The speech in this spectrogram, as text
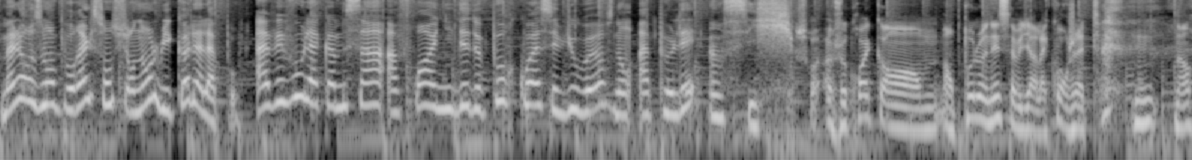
Malheureusement pour elle, son surnom lui colle à la peau. Avez-vous là comme ça, à froid, une idée de pourquoi ses viewers l'ont appelée ainsi? Je, crois- je crois qu'en en polonais, ça veut dire la courgette. non?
